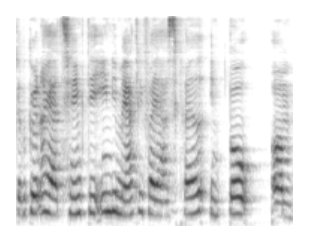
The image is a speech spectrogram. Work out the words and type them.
der begynder jeg at tænke, det er egentlig mærkeligt, for jeg har skrevet en bog om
